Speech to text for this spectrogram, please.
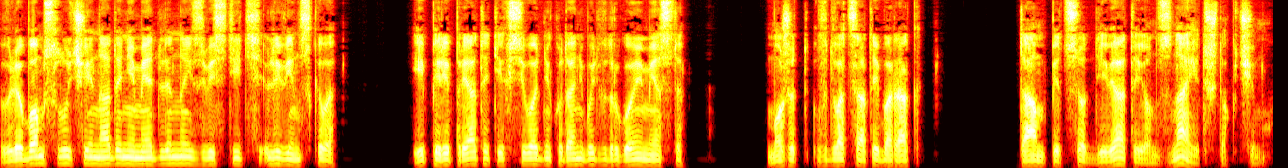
В любом случае надо немедленно известить Левинского и перепрятать их сегодня куда-нибудь в другое место. Может, в двадцатый барак. Там 509-й, он знает, что к чему.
